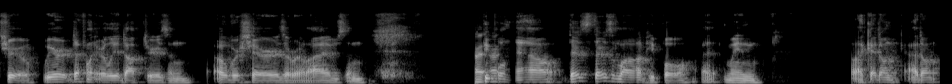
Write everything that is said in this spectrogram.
true. We were definitely early adopters and oversharers of our lives, and people I, I, now there's there's a lot of people. I mean, like I don't I don't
